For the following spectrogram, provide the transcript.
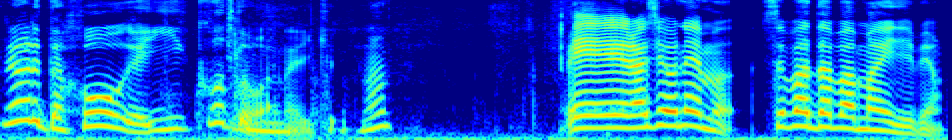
嫌われた方がいいことはないけどな、えーラジオネームセバダバマイデビョン。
